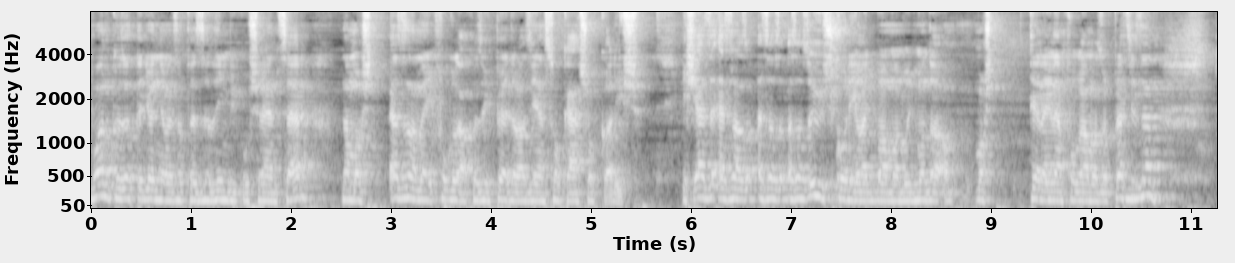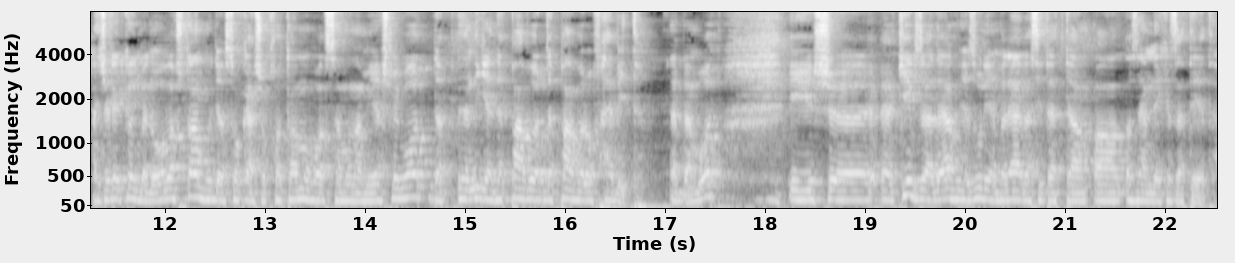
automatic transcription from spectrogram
van között egy úgynevezett ez a limbikus rendszer, na most ez az, amelyik foglalkozik például az ilyen szokásokkal is. És ez, ez, az, ez, az, ez az őskori agyban van, úgymond a, most tényleg nem fogalmazok precízen, mm-hmm. csak egy könyvben olvastam, hogy a szokások hatalma, valószínűleg valami ilyesmi volt, de igen, the power, the power of habit ebben volt, és képzeld el, hogy az úriember elveszítette a, a, az emlékezetét.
